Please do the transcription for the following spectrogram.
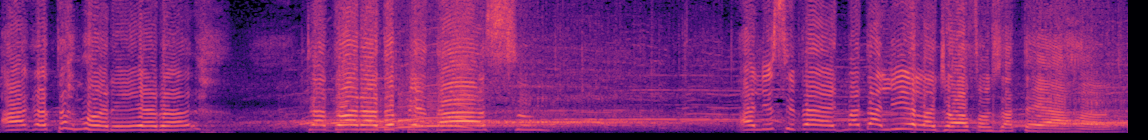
Agatha Moreira, Adorada Pedaço, Alice Wegman, Dalila de Órfãos da Terra.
